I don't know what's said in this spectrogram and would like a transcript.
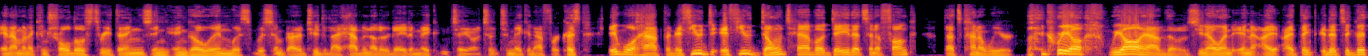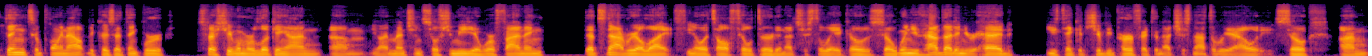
and I'm going to control those three things and, and go in with with some gratitude that I have another day to make to you know, to, to make an effort because it will happen. If you if you don't have a day that's in a funk, that's kind of weird. Like we all we all have those, you know, and and I I think it's a good thing to point out because I think we're especially when we're looking on, um, you know, I mentioned social media, we're finding that's not real life. You know, it's all filtered and that's just the way it goes. So when you have that in your head, you think it should be perfect and that's just not the reality. So um,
